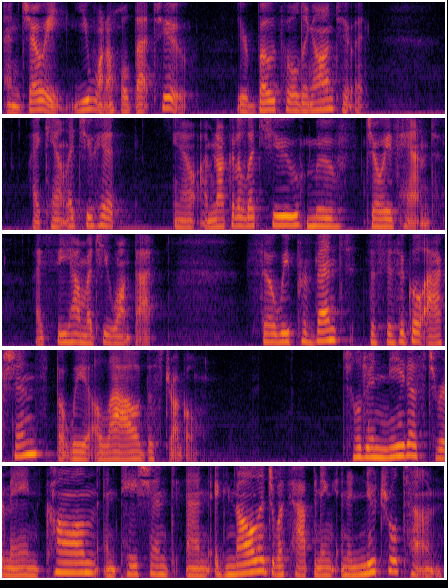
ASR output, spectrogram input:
And Joey, you want to hold that too. You're both holding on to it. I can't let you hit. You know, I'm not going to let you move Joey's hand. I see how much you want that. So we prevent the physical actions, but we allow the struggle. Children need us to remain calm and patient and acknowledge what's happening in a neutral tone.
